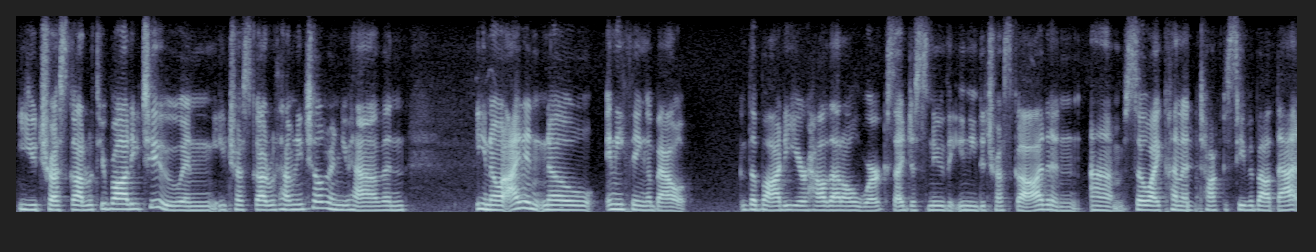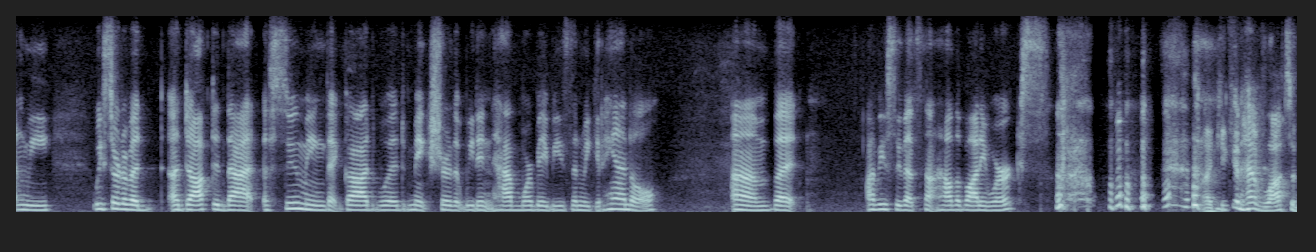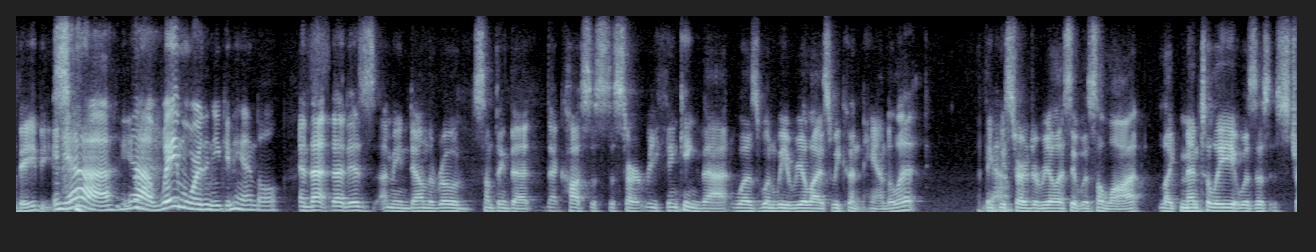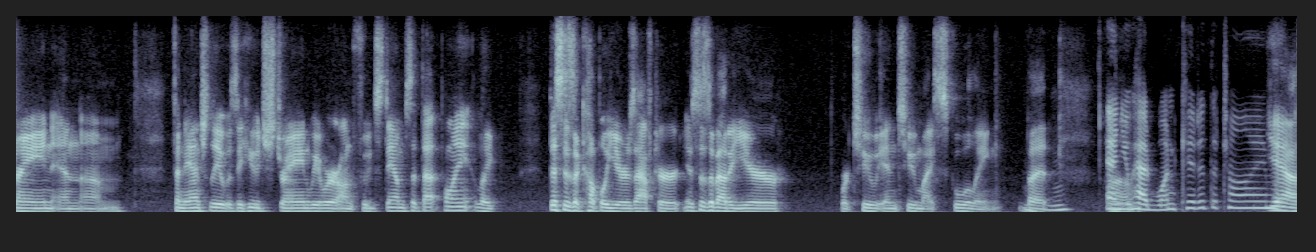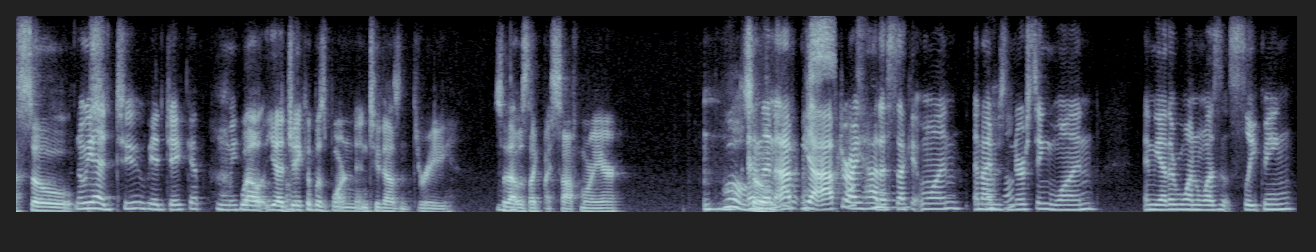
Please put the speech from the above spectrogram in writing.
you trust God with your body too, and you trust God with how many children you have. And, you know, I didn't know anything about the body or how that all works. I just knew that you need to trust God, and um, so I kind of talked to Steve about that, and we we sort of ad- adopted that, assuming that God would make sure that we didn't have more babies than we could handle. Um, but obviously, that's not how the body works. like you can have lots of babies. yeah, yeah, way more than you can handle. And that that is, I mean, down the road, something that that caused us to start rethinking that was when we realized we couldn't handle it. I think Yeah. we started to realize it was a lot. Like mentally, it was a strain, and um, financially, it was a huge strain. We were on food stamps at that point. Like, this is a couple years after. This is about a year or two into my schooling. But Mhm. And you um, had one kid at the time? yeah, so No, we had two. We had Jacob. And we, Well, yeah, Jacob was born in 2003, so that Mhm. was like my sophomore year. Mhm. Whoa. and then So- after, yeah, after I had a second one, and I was Uh-huh. nursing one, and the other one wasn't sleeping,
